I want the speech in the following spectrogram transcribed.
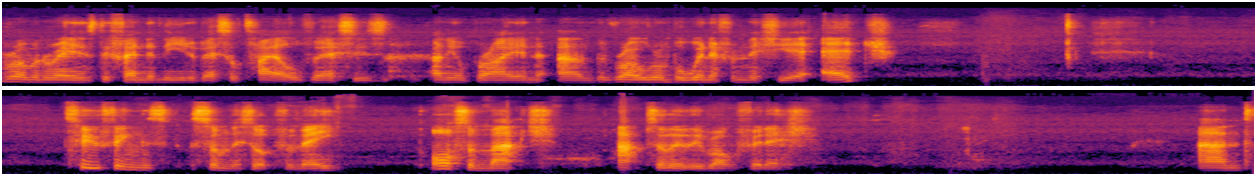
Roman Reigns defending the Universal title versus Daniel Bryan and the Royal Rumble winner from this year, Edge. Two things sum this up for me: awesome match, absolutely wrong finish. And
